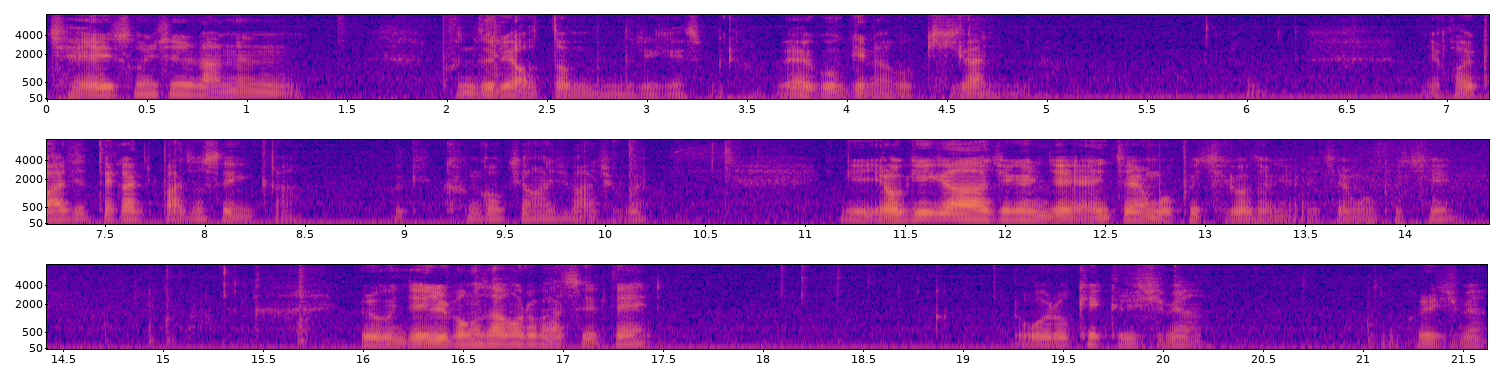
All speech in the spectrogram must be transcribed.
제일 손실 나는 분들이 어떤 분들이겠습니까? 외국인하고 기관입니다. 이제 거의 빠질 때까지 빠졌으니까 그렇게 큰 걱정하지 마시고요. 이게 여기가 지금 이제 N자형 목표치거든요. N자형 목표치. 그리고 이제 일봉상으로 봤을 때 요렇게 그리시면 그리시면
